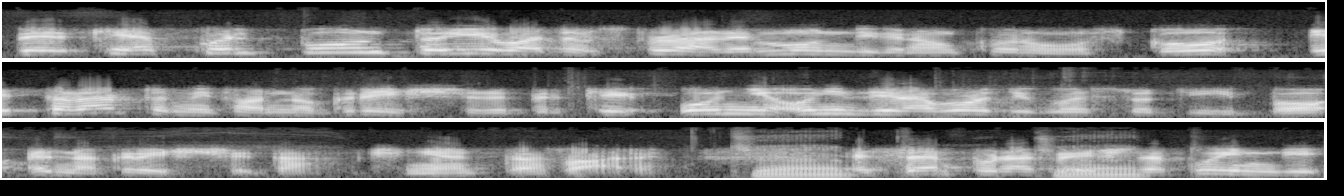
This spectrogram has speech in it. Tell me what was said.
Perché a quel punto io vado a esplorare mondi che non conosco e tra l'altro mi fanno crescere perché ogni, ogni lavoro di questo tipo è una crescita, c'è niente da fare. Certo, è sempre una certo. crescita. Quindi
